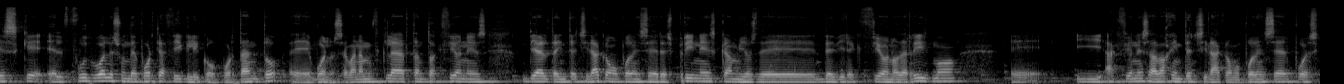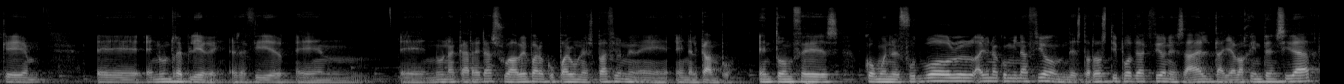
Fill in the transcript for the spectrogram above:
es que el fútbol es un deporte acíclico, por tanto, eh, bueno, se van a mezclar tanto acciones de alta intensidad como pueden ser sprints, cambios de, dirección o de ritmo, eh, y acciones a baja intensidad, como pueden ser pues que eh, en un repliegue, es decir, en en una carrera suave para ocupar un espacio eh, en, el campo. Entonces, como en el fútbol hay una combinación de estos dos tipos de acciones a alta y a baja intensidad,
